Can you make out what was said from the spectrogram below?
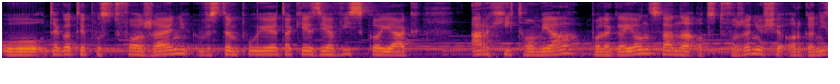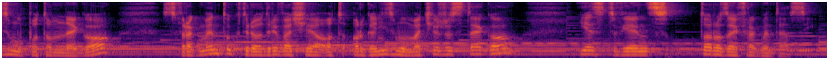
u tego typu stworzeń występuje takie zjawisko jak architomia, polegająca na odtworzeniu się organizmu potomnego z fragmentu, który odrywa się od organizmu macierzystego, jest więc to rodzaj fragmentacji.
